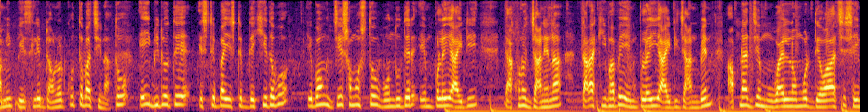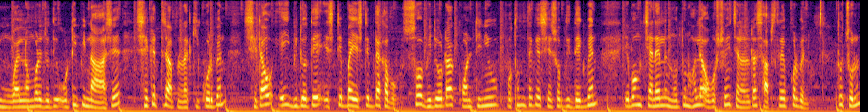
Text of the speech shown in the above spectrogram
আমি পে স্লিপ ডাউনলোড করতে পারছি না। তো এই ভিডিওতে স্টেপ বাই স্টেপ দেখিয়ে দেবো। এবং যে সমস্ত বন্ধুদের এমপ্লয়ি আইডি এখনও জানে না, তারা কীভাবে এমপ্লয়ি আইডি জানবেন? আপনার যে মোবাইল নম্বর দেওয়া আছে, সেই মোবাইল নম্বরে যদি ওটিপি না আসে, সেক্ষেত্রে আপনারা কি করবেন? সেটাও এই ভিডিওতে স্টেপ বাই স্টেপ দেখাবো। সো ভিডিওটা কন্টিনিউ প্রথম থেকে শেষ অবধি দেখবেন এবং চ্যানেলে নতুন হলে অবশ্যই চ্যানেলটা সাবস্ক্রাইব করবেন। তো চলুন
